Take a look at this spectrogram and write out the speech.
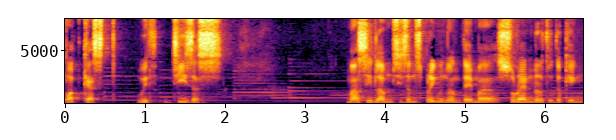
Podcast with Jesus. Masih dalam season spring dengan tema Surrender to the King,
